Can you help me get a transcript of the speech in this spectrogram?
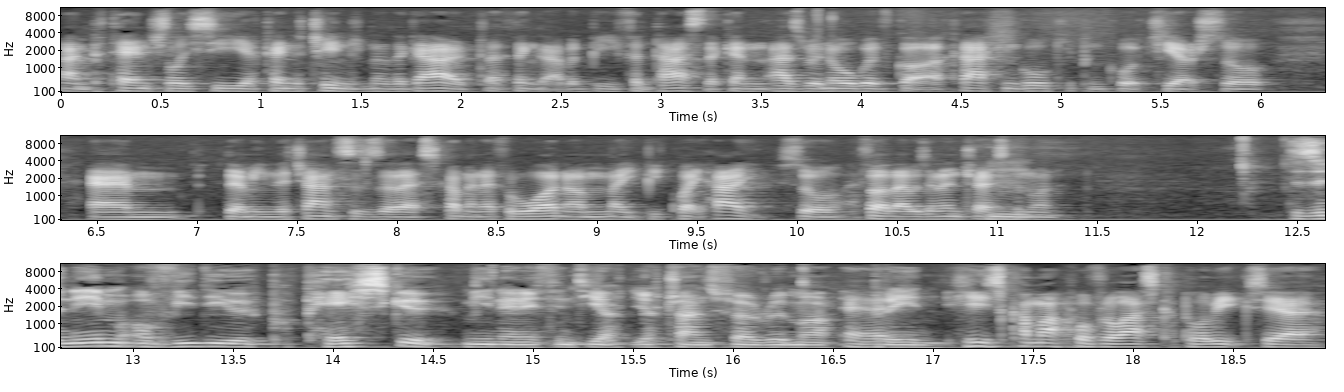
and potentially see a kind of changing of the guard. I think that would be fantastic. And as we know, we've got a cracking goalkeeping coach here, so um, I mean the chances of this coming if we want him might be quite high. So I thought that was an interesting mm. one. Does the name Ovidiu Popescu mean anything to your, your transfer rumour uh, brain? He's come up over the last couple of weeks, yeah.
